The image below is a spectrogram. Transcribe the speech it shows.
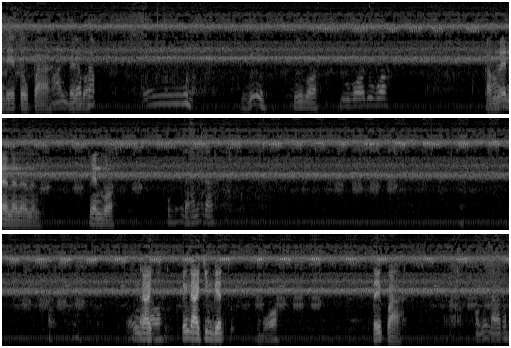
อันเดตัวปลามาอีกแม่นแล้วบ่ครับโอ้ยอยู่นี่นี่บ่อยู่บ่อยู่บ่กำเลยนั่นนั่นนั่นนั่นแม่นบ่โอ้ยดานังดาเพิ่งได้เพิ่งได้กินเบ็ดบ่ใส่ปลาของยังดากัน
